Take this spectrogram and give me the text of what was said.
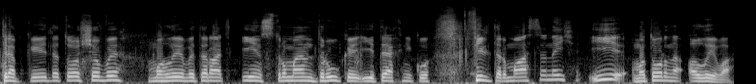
тряпки для того, щоб ви могли витирати і інструмент, руки, і техніку, фільтр масляний і моторна олива.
